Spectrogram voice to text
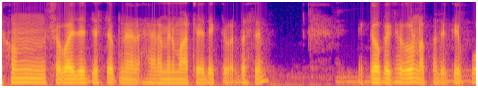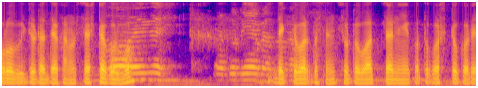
এখন সবাই যাইতেছে আপনার হারামের মাঠে, দেখতে পারতেছেন। একটু অপেক্ষা করুন, আপনাদেরকে পুরো ভিডিওটা দেখানোর চেষ্টা করব। দেখতে পারতেছেন ছোট বাচ্চা নিয়ে কত কষ্ট করে।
